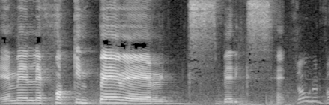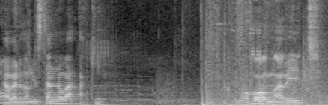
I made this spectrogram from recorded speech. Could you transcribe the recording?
ML fucking P, Bergs. Bergs. Zone advantage. A ver, ¿dónde está el. Nova? Aquí. Oh, ma bitch.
